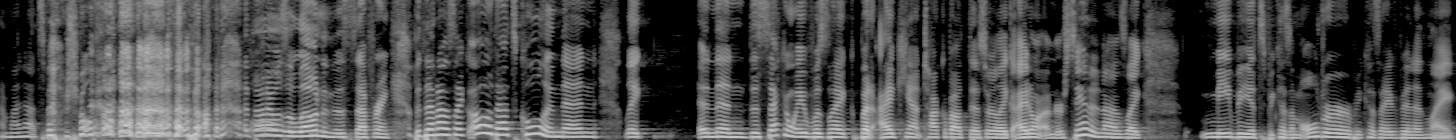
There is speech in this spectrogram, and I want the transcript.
am I not special? I, thought, I thought I was alone in this suffering. But then I was like, oh, that's cool. And then like and then the second wave was like, but I can't talk about this or like I don't understand it. And I was like, maybe it's because I'm older or because I've been in like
